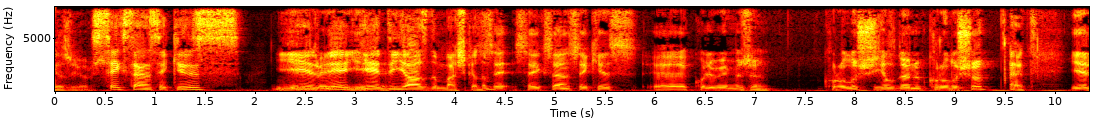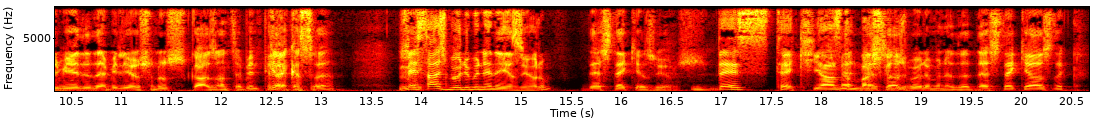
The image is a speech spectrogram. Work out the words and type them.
yazıyoruz. 88 27, 27 yazdım başkanım. Se, 88 e, kulübümüzün kuruluş yıl dönüm kuruluşu. Evet. 27 de biliyorsunuz Gaziantep'in plakası. plakası. Mesaj bölümüne ne yazıyorum? Destek yazıyoruz. Destek yazdım Me- başkanım. Mesaj bölümüne de destek yazdık.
